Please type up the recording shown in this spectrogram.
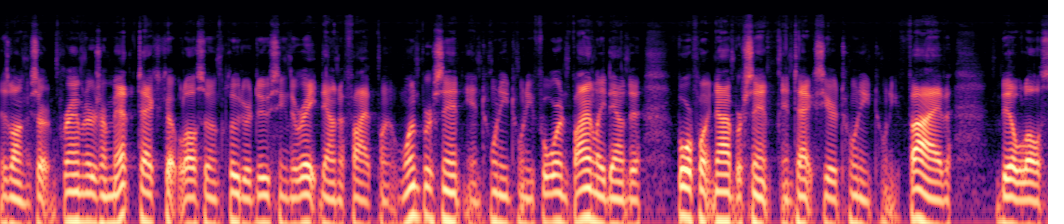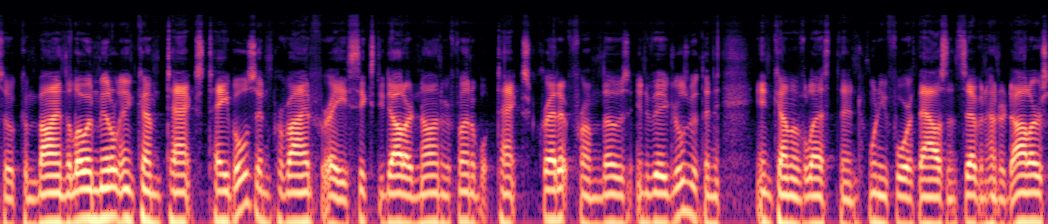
As long as certain parameters are met, the tax cut will also include reducing the rate down to 5.1% in 2024 and finally down to 4.9% in tax year 2025 bill will also combine the low and middle income tax tables and provide for a $60 non refundable tax credit from those individuals with an income of less than $24,700.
